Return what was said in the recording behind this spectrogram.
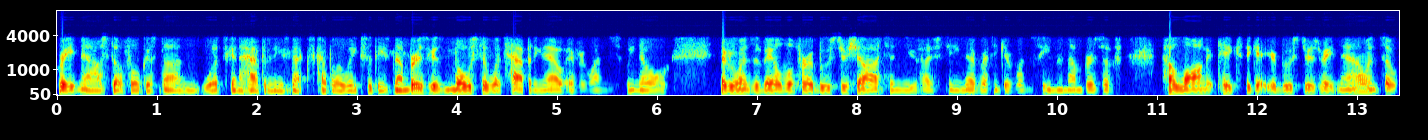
right now, still focused on what's going to happen in these next couple of weeks with these numbers because most of what's happening now, everyone's we know everyone's available for a booster shot, and you have seen. I think everyone's seen the numbers of how long it takes to get your boosters right now, and so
